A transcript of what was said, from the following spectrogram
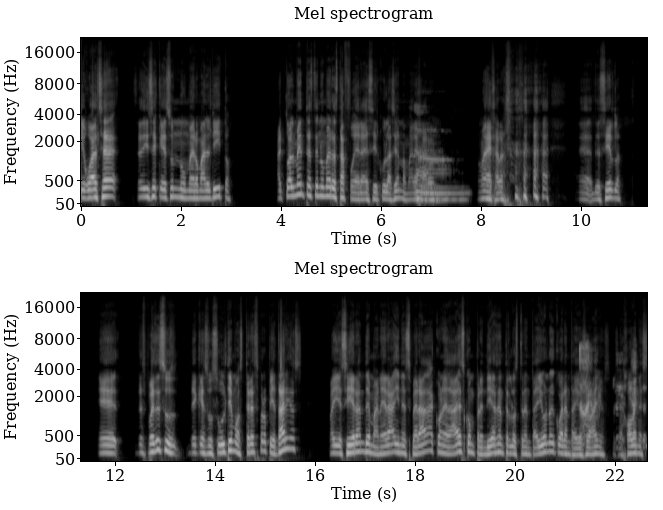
igual se, se dice que es un número maldito. Actualmente este número está fuera de circulación, no me dejaron, Ah, no me dejaron eh, decirlo. Eh, después de, sus, de que sus últimos tres propietarios fallecieran de manera inesperada con edades comprendidas entre los 31 y 48 años, o sea, jóvenes.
